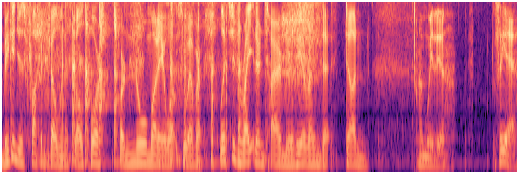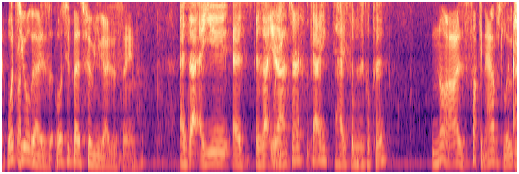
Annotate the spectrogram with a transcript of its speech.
We can just fucking film in this golf course for no money whatsoever. Let's just write an entire movie around it. Done. I'm with you. So yeah, what's your guys? What's the best film you guys have seen? is that are you? Is is that your Wait. answer, Gary? High School Musical two? No, I fucking absolutely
